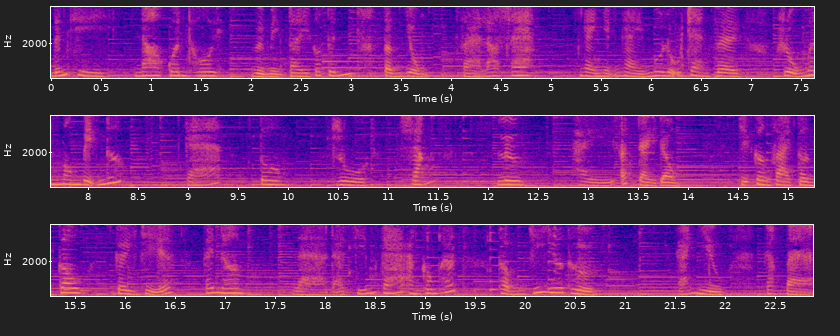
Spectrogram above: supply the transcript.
đến khi no quên thôi. Người miền Tây có tính tận dụng và lo xa. Ngày những ngày mưa lũ tràn về, ruộng mênh mông biển nước, cá, tôm, rùa, rắn, lương hay ếch đầy đồng. Chỉ cần vài cần câu, cây chĩa, cái nơm là đã kiếm cá ăn không hết, thậm chí dư thừa. Cá nhiều, các bà,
